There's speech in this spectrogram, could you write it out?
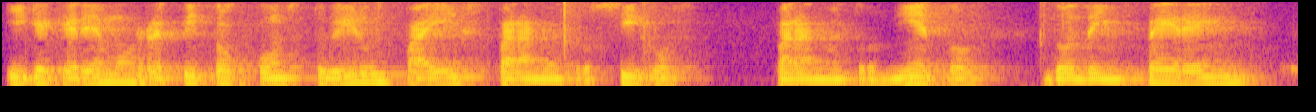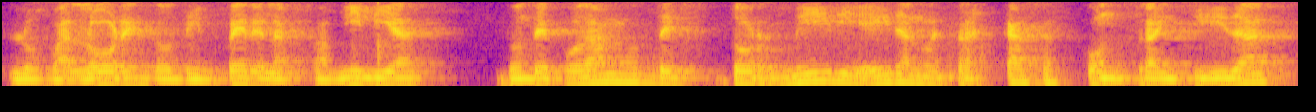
y que queremos, repito, construir un país para nuestros hijos, para nuestros nietos, donde imperen los valores, donde impere la familia, donde podamos dormir y ir a nuestras casas con tranquilidad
